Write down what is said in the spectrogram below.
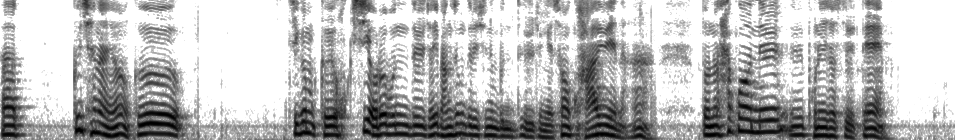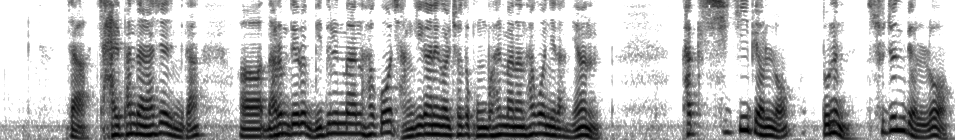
아 그렇잖아요. 그 지금 그 혹시 여러분들 저희 방송 들으시는 분들 중에서 과외나 또는 학원을 보내셨을 때 자, 잘 판단을 하셔야 됩니다. 어, 나름대로 믿을만 하고 장기간에 걸쳐서 공부할 만한 학원이라면 각 시기별로 또는 수준별로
